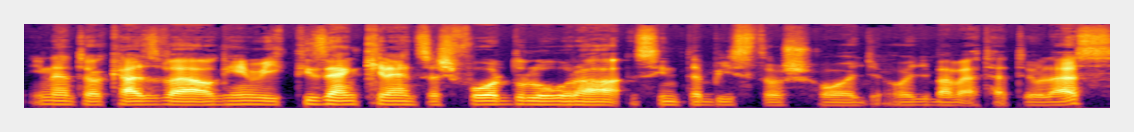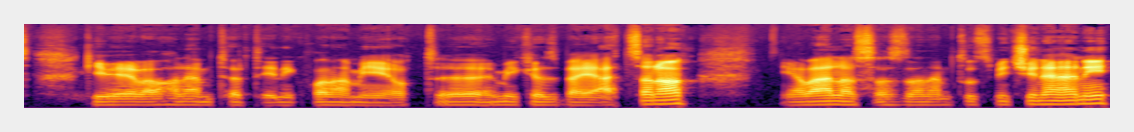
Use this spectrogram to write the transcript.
Innentől kezdve a Game Week 19-es fordulóra szinte biztos, hogy, hogy bevethető lesz, kivéve ha nem történik valami ott miközben játszanak nyilván az, azzal nem tudsz mit csinálni,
